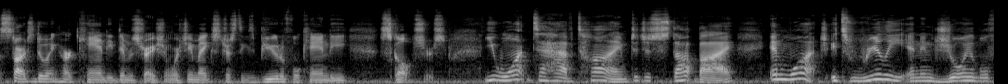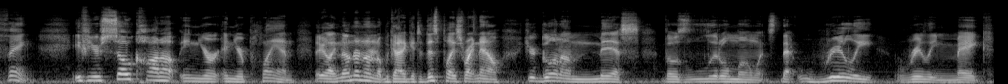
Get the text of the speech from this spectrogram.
starts doing her candy demonstration where she makes just these beautiful candy sculptures. You want to have time to just stop by and watch. It's really an enjoyable thing. If you're so caught up in your in your plan that you're like, no, no, no, no, we got to get to this place right now, you're gonna miss those little moments that really, really make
